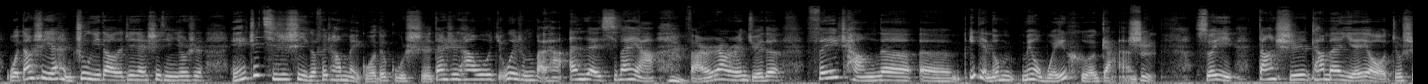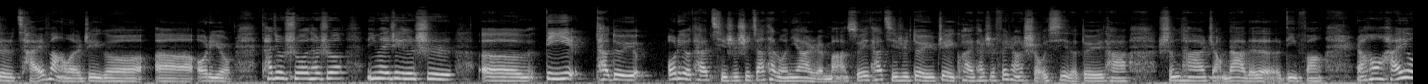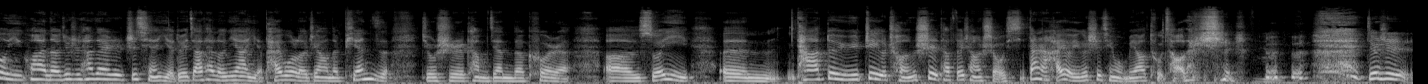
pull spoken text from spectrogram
我当时也很注意到的这件事情就是，哎，这其实是一个非常美国的故事，但是它为为什么把它安在西班牙，反而让人觉得非常的呃一点都没有违和感。是，所以当时他们也有就是采访了这个呃 Audio，他就说他说因为这个是呃第一他对于。奥利奥他其实是加泰罗尼亚人嘛，所以他其实对于这一块他是非常熟悉的，对于他生他长大的地方。然后还有一块呢，就是他在这之前也对加泰罗尼亚也拍过了这样的片子，就是看不见的客人。呃，所以嗯，他对于这个城市他非常熟悉。当然还有一个事情我们要吐槽的是，就是。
